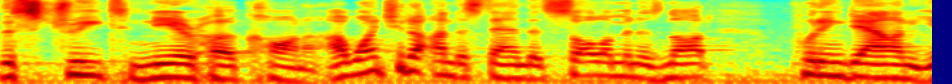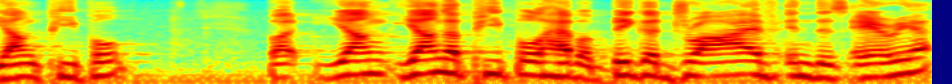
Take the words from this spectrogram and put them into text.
the street near her corner. I want you to understand that Solomon is not putting down young people, but young, younger people have a bigger drive in this area.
